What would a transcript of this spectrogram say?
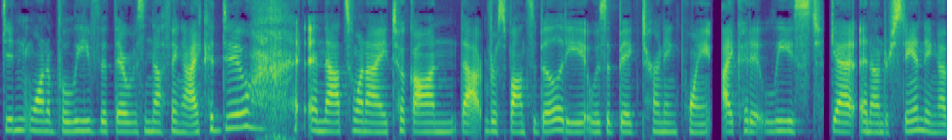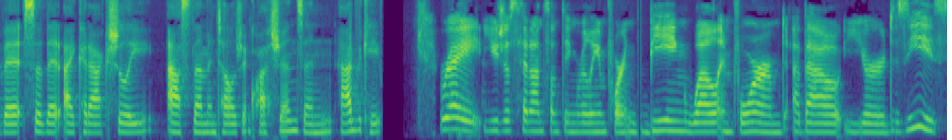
didn't want to believe that there was nothing I could do, and that's when I took on that responsibility. It was a big turning point. I could at least get an understanding of it so that I could actually ask them intelligent questions and advocate Right. You just hit on something really important. Being well informed about your disease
